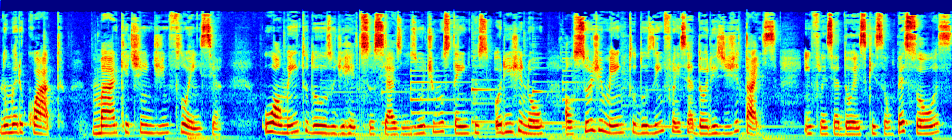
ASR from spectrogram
Número 4. Marketing de influência. O aumento do uso de redes sociais nos últimos tempos originou ao surgimento dos influenciadores digitais, influenciadores que são pessoas,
